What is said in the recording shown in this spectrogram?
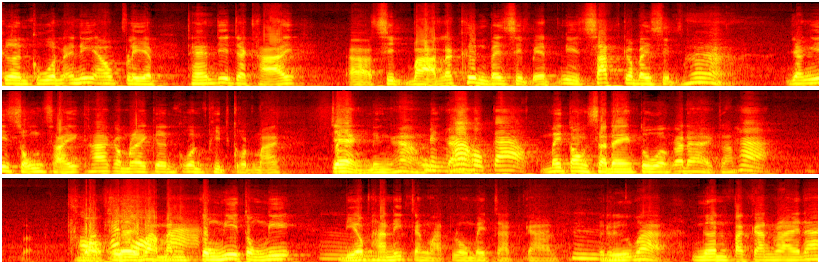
เกินควร อันนี้เอาเปรียบ แทนที่จะขาย อ่า10บาทแล้วขึ้นไป 11 นี่ซัดก็ไป 15 อย่างนี้สงสัยค่ากำไรเกินควรผิดกฎหมาย แจ้ง 1569 1569ไม่ต้องแสดงตัวก็ได้ครับค่ะขอบอกแค่เลยบอกว่ามันมาตรงนี้ตรงนี้ เดี๋ยวพาณิชย์จังหวัดลงไปจัดการ หรือว่าเงินประกันรายได้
